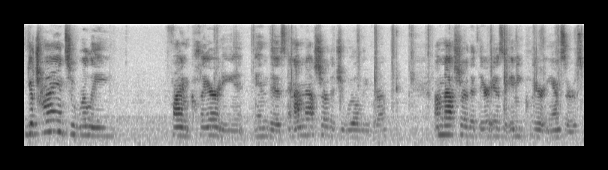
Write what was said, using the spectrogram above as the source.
you're trying to really find clarity in, in this. And I'm not sure that you will, Libra. I'm not sure that there is any clear answers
